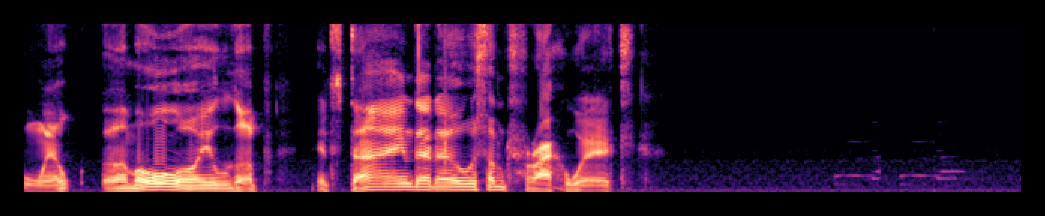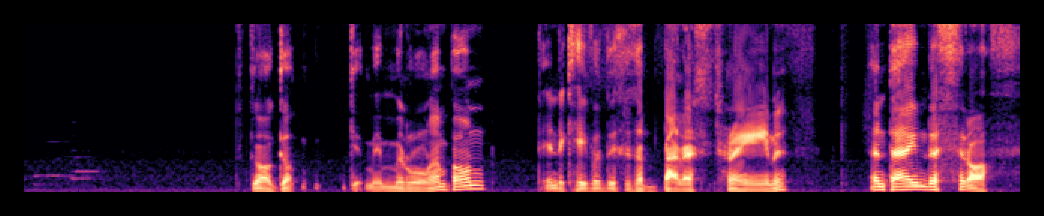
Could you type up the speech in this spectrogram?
Well, I'm all oiled up. It's time to do some track work. Gotta got, get my middle lamp on to indicate that this is a ballast train. And time to set off.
